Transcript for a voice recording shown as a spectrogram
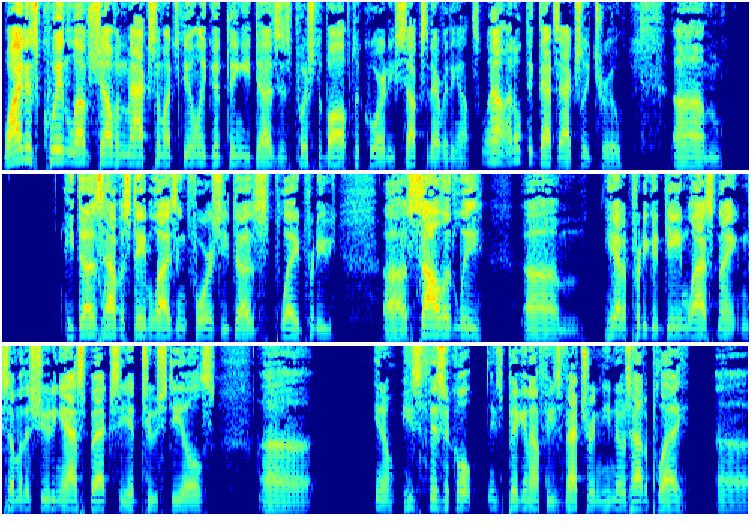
Why does Quinn love Shelvin Mack so much? The only good thing he does is push the ball up the court. He sucks at everything else. Well, I don't think that's actually true. Um, he does have a stabilizing force. He does play pretty uh, solidly. Um, he had a pretty good game last night in some of the shooting aspects. He had two steals. Uh, you know, he's physical. He's big enough. He's veteran. He knows how to play. Uh,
